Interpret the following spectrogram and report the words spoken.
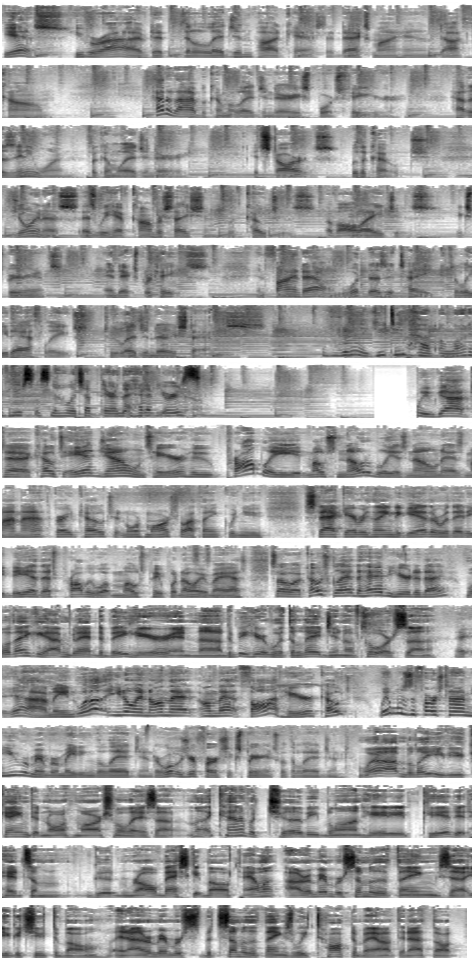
Yes, you've arrived at the Legend Podcast at daxmahan.com. How did I become a legendary sports figure? How does anyone become legendary? It starts with a coach. Join us as we have conversations with coaches of all ages, experience, and expertise and find out what does it take to lead athletes to legendary status. Really, you do have a lot of useless knowledge up there in that head of yours. We've got uh, Coach Ed Jones here, who probably most notably is known as my ninth grade coach at North Marshall. I think when you stack everything together with that he did, that's probably what most people know him as. So, uh, Coach, glad to have you here today. Well, thank you. I'm glad to be here and uh, to be here with the legend, of course. Uh. yeah, I mean, well, you know, and on that on that thought here, Coach when was the first time you remember meeting the legend, or what was your first experience with the legend? Well, I believe you came to North Marshall as a kind of a chubby, blonde headed kid that had some good raw basketball talent. I remember some of the things uh, you could shoot the ball, and I remember, but some of the things we talked about that I thought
